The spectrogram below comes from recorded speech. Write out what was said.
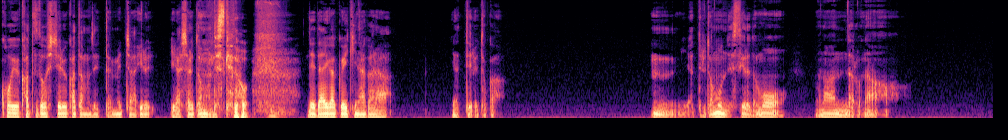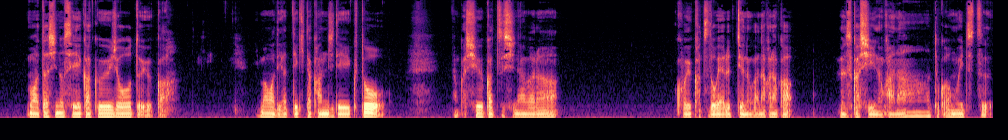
こういう活動してる方も絶対めっちゃいる、いらっしゃると思うんですけど、で、大学行きながらやってるとか、うん、やってると思うんですけれども、なんだろうな。私の性格上というか、今までやってきた感じでいくと、なんか就活しながら、こういう活動をやるっていうのがなかなか難しいのかなとか思いつつ、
